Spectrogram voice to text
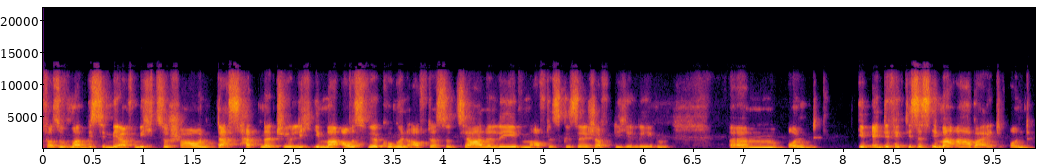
versuche mal ein bisschen mehr auf mich zu schauen. Das hat natürlich immer Auswirkungen auf das soziale Leben, auf das gesellschaftliche Leben. Ähm, und im Endeffekt ist es immer Arbeit und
